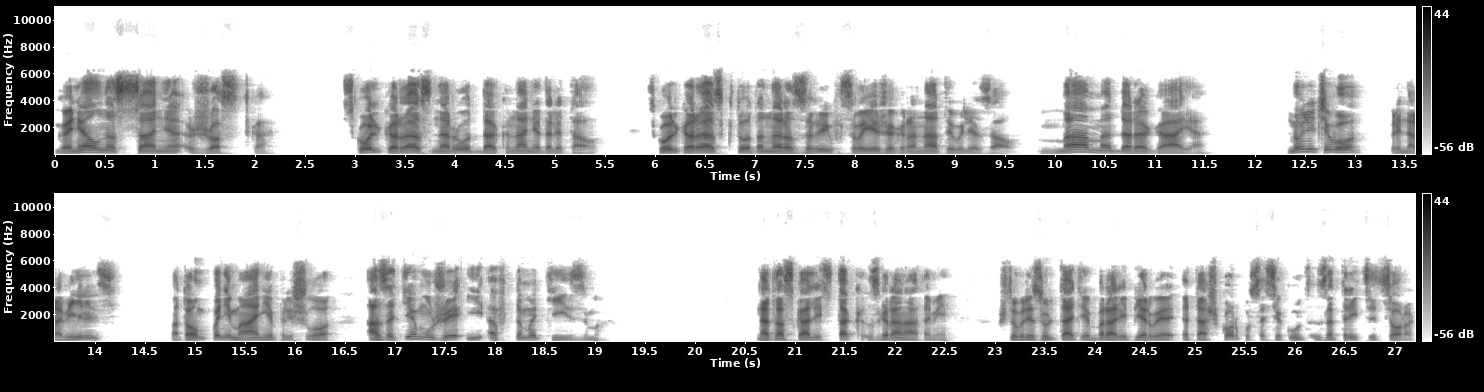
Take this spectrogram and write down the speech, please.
Гонял нас Саня жестко. Сколько раз народ до окна не долетал. Сколько раз кто-то на разрыв своей же гранаты вылезал. Мама дорогая! Но ничего, приноровились. Потом понимание пришло, а затем уже и автоматизм. Натаскались так с гранатами, что в результате брали первый этаж корпуса секунд за 30-40.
